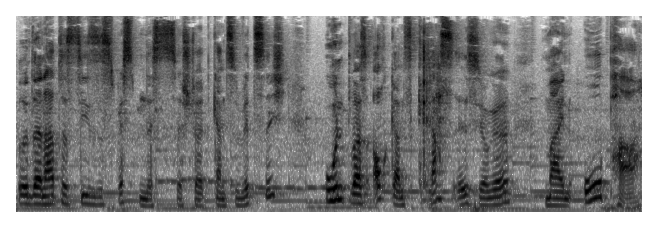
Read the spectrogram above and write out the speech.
und dann hat es dieses Wespennest zerstört. Ganz witzig. Und was auch ganz krass ist, Junge, mein Opa,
